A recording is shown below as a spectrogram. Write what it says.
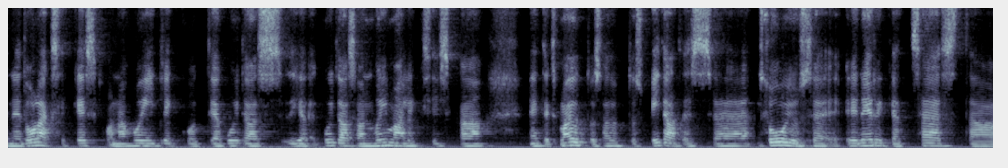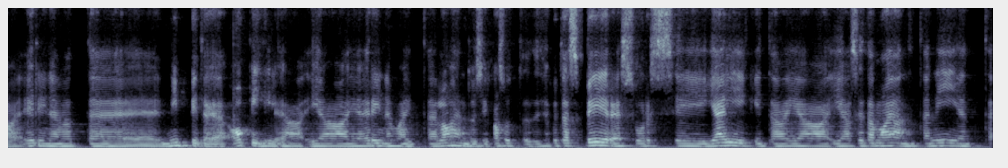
need oleksid keskkonnahoidlikud ja kuidas, kuidas on võimalik siis ka näiteks majutusasutust pidades soojusenergiat säästa erinevate nippide abil ja, ja, ja erinevaid lahendusi kasutades ja kuidas veeressurssi jälgida ja, ja seda majandada nii, et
